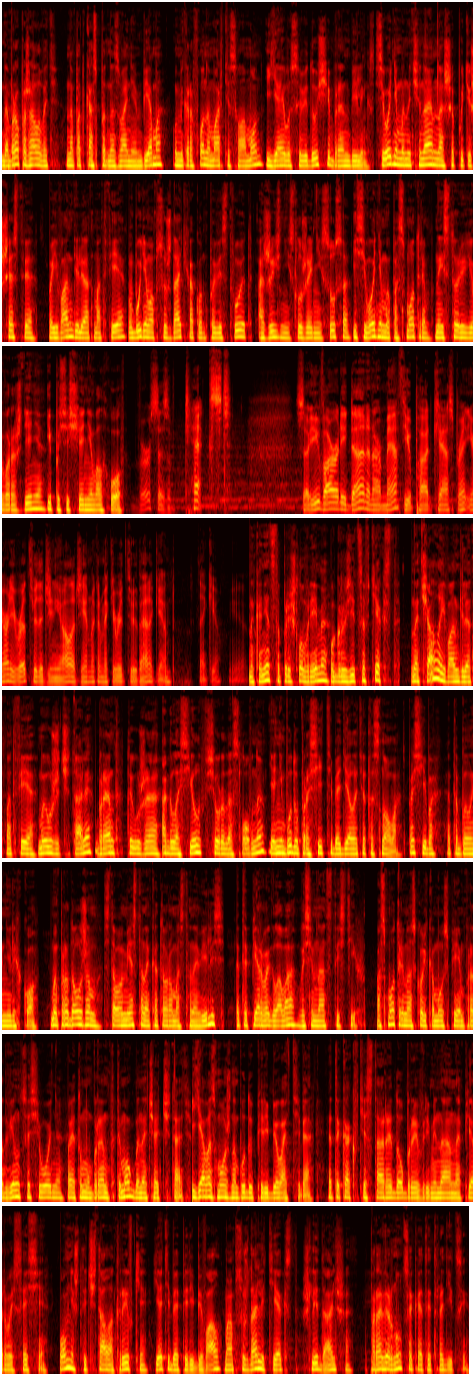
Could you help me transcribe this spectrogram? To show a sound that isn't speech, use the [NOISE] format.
Добро пожаловать на подкаст под названием «Бема». У микрофона Марти Соломон и я его соведущий Брэн Биллингс. Сегодня мы начинаем наше путешествие по Евангелию от Матфея. Мы будем обсуждать, как он повествует о жизни и служении Иисуса. И сегодня мы посмотрим на историю его рождения и посещения волхвов. So you've already done in our Matthew podcast, Brent. You already read through the genealogy. I'm not going to make you read through that again. Thank you. Наконец-то пришло время погрузиться в текст. Начало Евангелия от Матфея мы уже читали. Брент, ты уже огласил всю родословную. Я не буду просить тебя делать это снова. Спасибо, это было нелегко. Мы продолжим с того места, на котором остановились. Это первая глава, 18 стих. Посмотрим, насколько мы успеем продвинуться сегодня. Поэтому, Брент, ты мог бы начать читать? Я, возможно, буду перебивать тебя. Это как в те старые добрые времена на первой сессии. Помнишь, ты читал отрывки, я тебя перебивал, мы обсуждали текст, шли дальше. Пора вернуться к этой традиции.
